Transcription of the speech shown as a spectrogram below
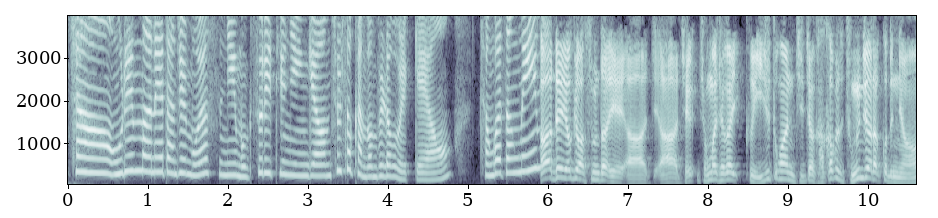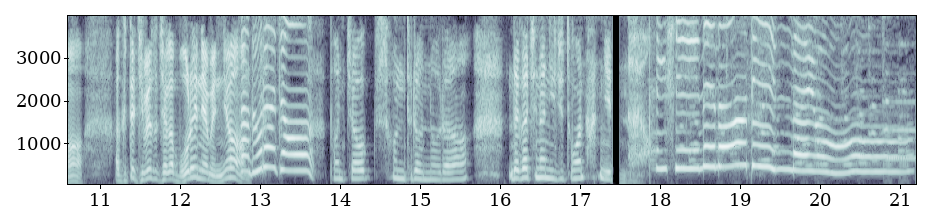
자, 오랜만에 단줄 모였으니 목소리 튜닝 겸 출석 한번 불러볼게요. 정과장님? 아, 네, 여기 왔습니다. 예, 아, 아, 제, 정말 제가 그 2주 동안 진짜 가까워서 죽는 줄 알았거든요. 아, 그때 집에서 제가 뭘 했냐면요. 자, 노라정. 번쩍 손 들어놓으라. 내가 지난 2주 동안 한 일 있나요? 당신은 어디 있나요?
